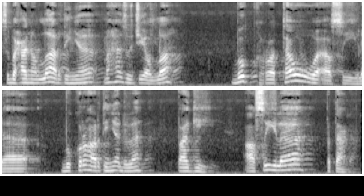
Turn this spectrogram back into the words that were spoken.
Subhanallah artinya maha suci Allah bukrata wa asila. Bukrah artinya adalah pagi asila petang.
